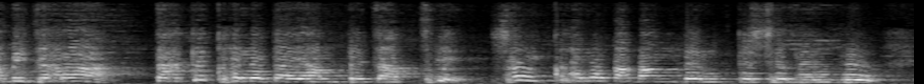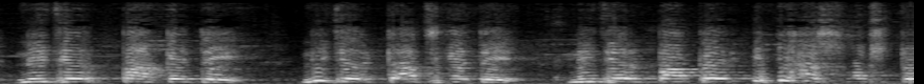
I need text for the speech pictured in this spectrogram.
আমি যারা তাকে ক্ষমতায় আনতে চাচ্ছে, সেই ক্ষমতাবানদের উদ্দেশ্যে বলব, নিজের পা কেটে নিজের গাছ কেটে নিজের বাপের ইতিহাস নষ্ট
